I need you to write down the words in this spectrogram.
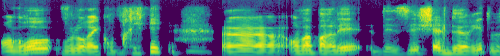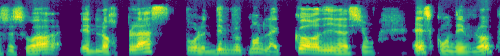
en gros, vous l'aurez compris, on va parler des échelles de rythme ce soir et de leur place pour le développement de la coordination. Est-ce qu'on développe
